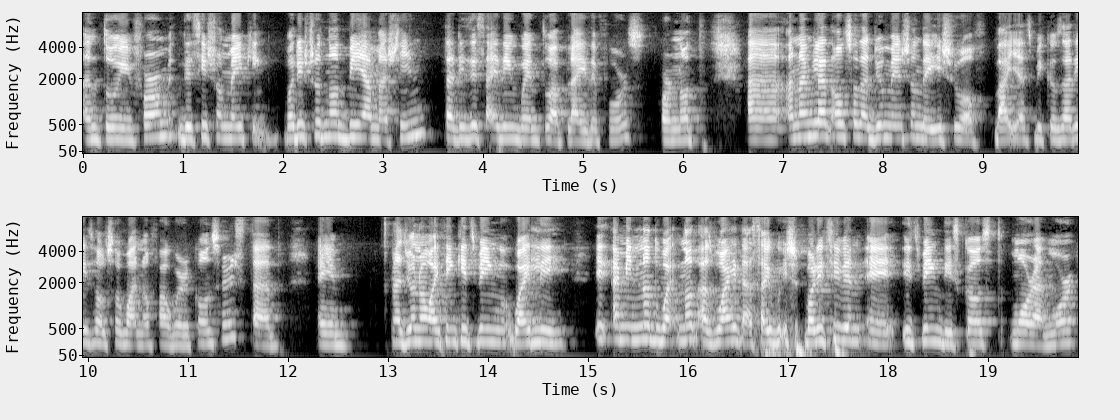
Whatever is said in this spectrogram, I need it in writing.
and to inform decision making. But it should not be a machine that is deciding when to apply the force or not. Uh, and I'm glad also that you mentioned the issue of bias, because that is also one of our concerns that, um, as you know, I think it's being widely it, I mean, not not as wide as I wish, but it's even uh, it's being discussed more and more.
